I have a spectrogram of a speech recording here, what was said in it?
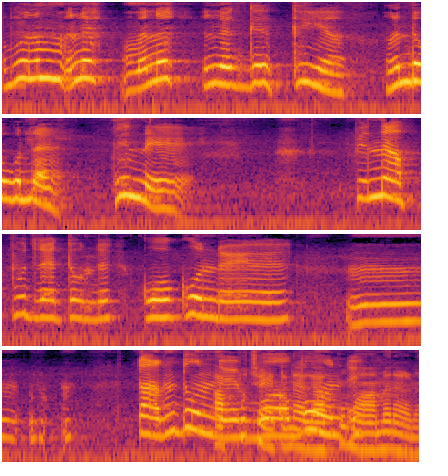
അപ്പൊ എന്നെ എന്നെ എന്നെ ഗക്കിയ എന്റെ കൂടെ. പിന്നെ പിന്നെ കോക്കുണ്ട്. തന്തുണ്ട് അപ്പു ചേട്ടനല്ല അപ്പു ബോബുണ്ട്. മാമനാണ്.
